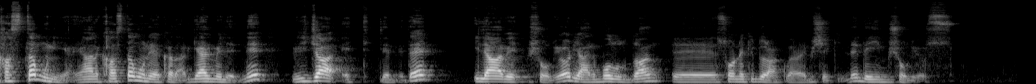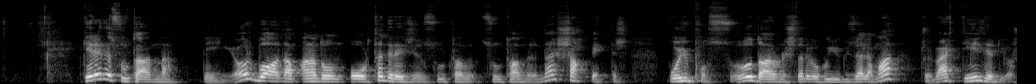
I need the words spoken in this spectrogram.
Kastamonu'ya yani Kastamonu'ya kadar gelmelerini rica ettiklerini de ilave etmiş oluyor. Yani Bolu'dan e, sonraki duraklara bir şekilde değinmiş oluyoruz. Gerede Sultan'ına değiniyor. Bu adam Anadolu'nun orta dereceli sultan, sultanlarından Şahbek'tir. Boyu posu, davranışları ve huyu güzel ama cömert değildir diyor.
